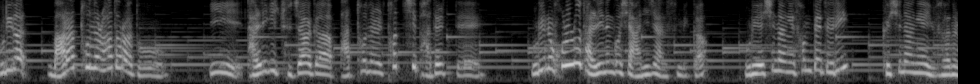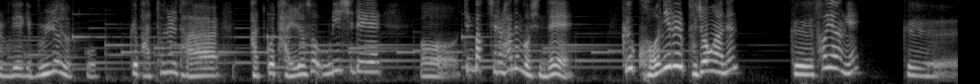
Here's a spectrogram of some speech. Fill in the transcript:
우리가 마라톤을 하더라도 이 달리기 주자가 바톤을 터치 받을 때 우리는 홀로 달리는 것이 아니지 않습니까? 우리의 신앙의 선배들이 그 신앙의 유산을 우리에게 물려줬고 그 바톤을 다 받고 달려서 우리 시대에 어, 뜀박질을 하는 것인데 그 권위를 부정하는 그 서양의 그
